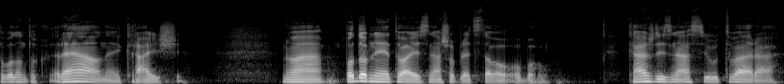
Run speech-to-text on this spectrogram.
to potom to reálne je krajšie. No a podobne je to aj s našou predstavou o Bohu. Každý z nás si utvára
